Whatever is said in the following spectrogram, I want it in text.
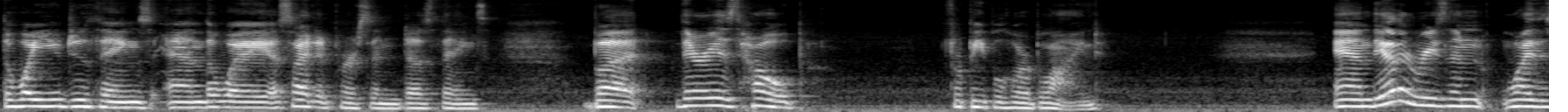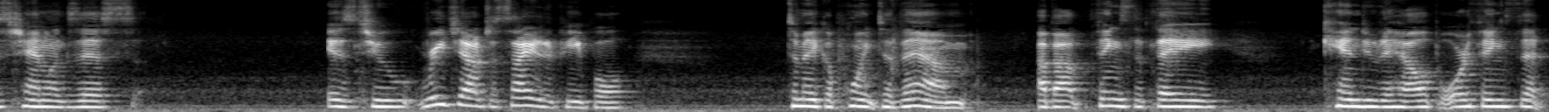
the way you do things and the way a sighted person does things. But there is hope for people who are blind. And the other reason why this channel exists is to reach out to sighted people to make a point to them about things that they can do to help or things that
